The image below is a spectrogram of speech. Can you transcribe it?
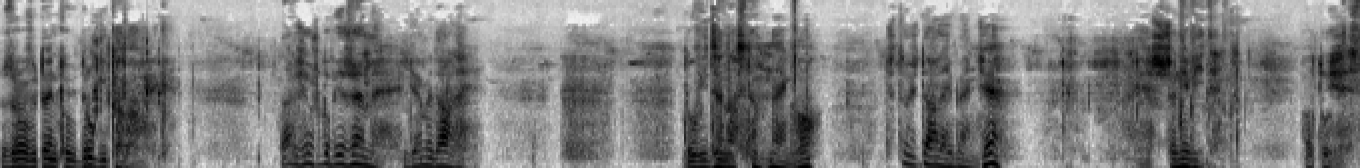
zdrowiuteńko drugi kawałek. Także już go bierzemy. Idziemy dalej. Tu widzę następnego. Coś dalej będzie? Jeszcze nie widzę. O tu jest.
